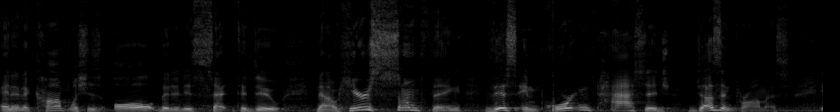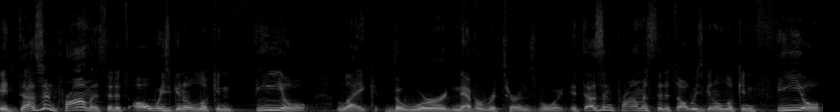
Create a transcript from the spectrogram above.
and it accomplishes all that it is sent to do. Now, here's something this important passage doesn't promise. It doesn't promise that it's always going to look and feel like the word never returns void. It doesn't promise that it's always going to look and feel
